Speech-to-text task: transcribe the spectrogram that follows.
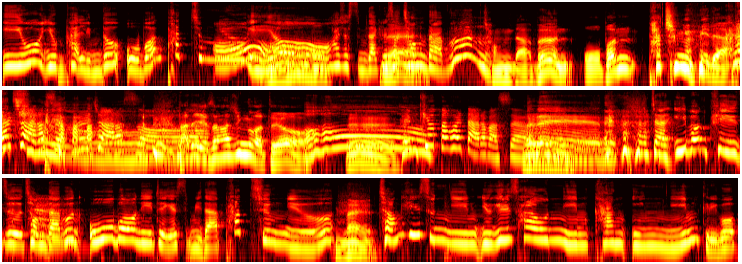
2568님도 5번 파충류예요. 오. 하셨습니다. 그래서 네. 정답은 정답은 5번 파충류입니다. 그럴 줄 알았어. 그럴 줄 알았어. 다들 예상하신 것 같아요. 네. 뱀 키웠다고 할 때 알아봤어요. 네. 네. 네. 자, 이번 퀴즈 정답은 5번이 되겠습니다. 파충류. 네. 정희수님, 6145님, 강잉님, 그리고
